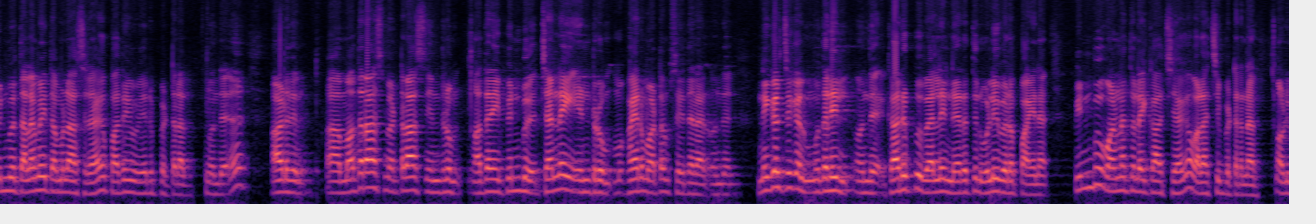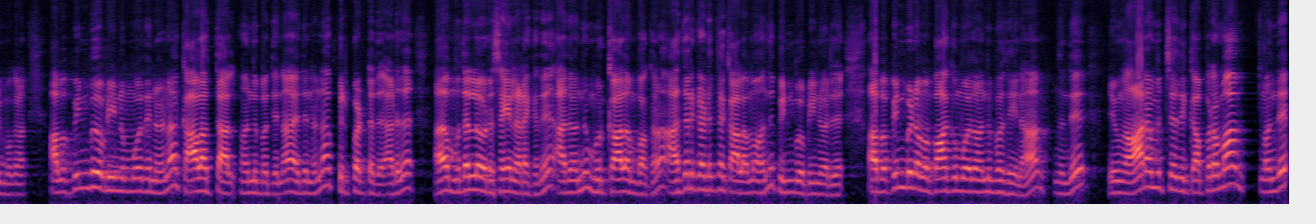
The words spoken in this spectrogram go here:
பின்பு தலைமை தமிழாசிரியராக பதவி உயர்வு பெற்றார். வந்து அடுத்து மதராஸ் மெட்ராஸ் என்றும் அதனை பின்பு சென்னை என்றும் பெயர் மாற்றம் செய்தனர். வந்து நிகழ்ச்சிகள் முதலில் வந்து கருப்பு வெள்ளை நிறத்தில் ஒளிபரப்பாயின. பின்பு வண்ண தொலைக்காட்சியாக வளர்ச்சி பெற்றன. அப்படின்னு பார்க்கலாம். அப்ப பின்பு அப்படின்னும் போது என்னன்னா காலத்தால் வந்து பாத்தீங்கன்னா இது என்னன்னா பிற்பட்டது. அடுத்து அதாவது முதல்ல ஒரு செயல் நடக்குது. அது வந்து முற்காலம் பார்க்கணும். அதற்கடுத்த காலமா வந்து பின்பு அப்படின்னு வருது. அப்ப பின்பு நம்ம பார்க்கும்போது வந்து பார்த்தீங்கன்னா வந்து இவங்க ஆரம்பிச்சதுக்கு அப்புறமா வந்து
